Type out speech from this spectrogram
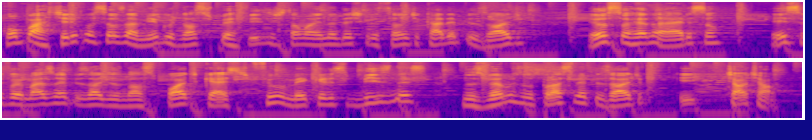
compartilhe com seus amigos. Nossos perfis estão aí na descrição de cada episódio. Eu sou Renan Erison. Esse foi mais um episódio do nosso podcast Filmmakers Business. Nos vemos no próximo episódio e tchau, tchau.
